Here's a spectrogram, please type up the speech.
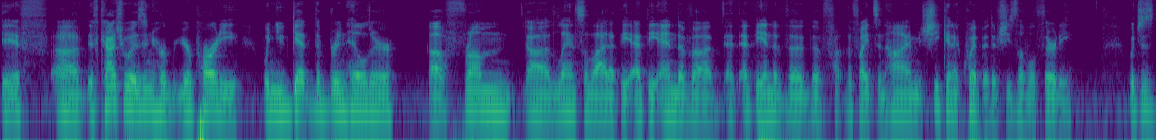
if uh, if Kachua is in her your party when you get the Brynhildr uh, from uh, Lancelot at the at the end of uh, at, at, the end of the, the, the fights in Heim, she can equip it if she's level thirty, which is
